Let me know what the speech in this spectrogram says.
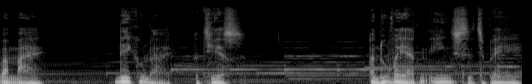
var mig, Nikolaj og Jess. Og nu var jeg den eneste tilbage.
